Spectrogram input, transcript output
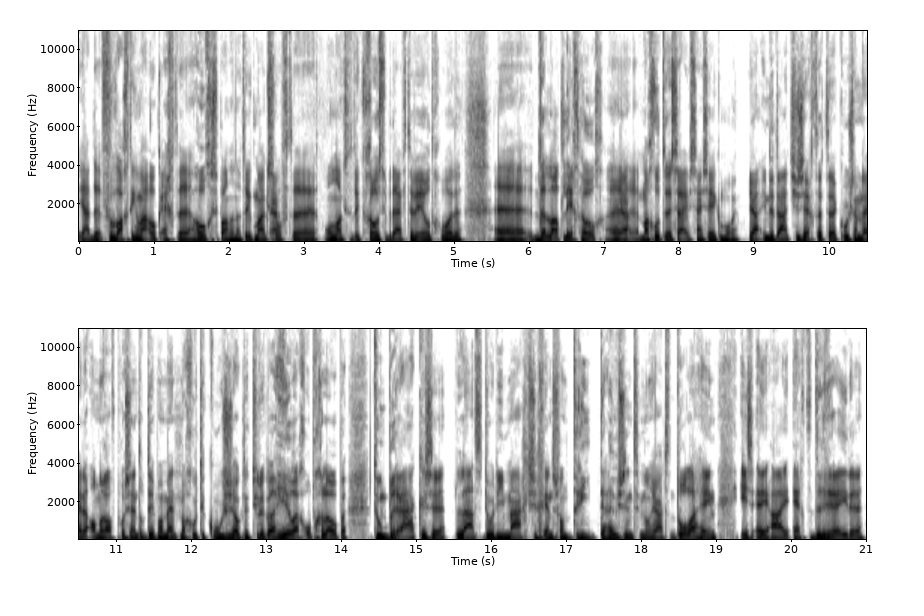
ja, de verwachtingen waren ook echt hoog gespannen natuurlijk. Microsoft, ja. onlangs natuurlijk het grootste bedrijf ter wereld geworden. de lat ligt hoog, ja. maar goed, de cijfers zijn zeker mooi. Ja, inderdaad, je zegt het, koers naar beneden anderhalf procent op dit moment. Maar goed, de koers is ook natuurlijk wel heel erg opgelopen. Toen braken ze, laatst door die magische grens van 3000 miljard dollar heen. Is AI echt de reden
